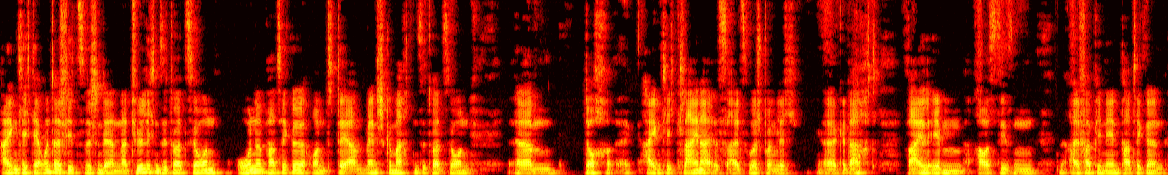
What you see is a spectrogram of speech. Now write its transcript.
eigentlich der Unterschied zwischen der natürlichen Situation ohne Partikel und der menschgemachten Situation ähm, doch äh, eigentlich kleiner ist als ursprünglich äh, gedacht, weil eben aus diesen Alpha-Pinen-Partikeln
